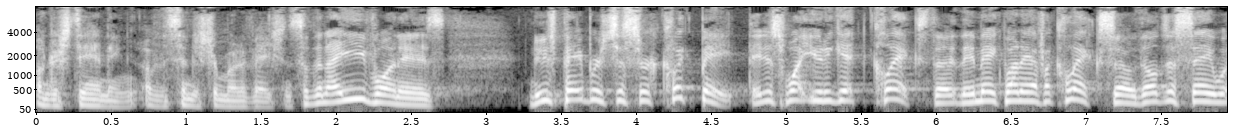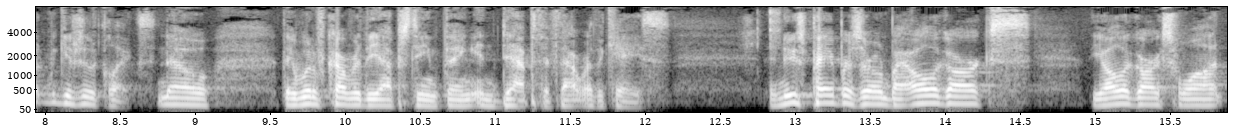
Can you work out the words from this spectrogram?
understanding of the sinister motivation. So the naive one is newspapers just are clickbait. They just want you to get clicks. They make money off of clicks. So they'll just say what gives you the clicks. No, they would have covered the Epstein thing in depth if that were the case. The newspapers are owned by oligarchs. The oligarchs want,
